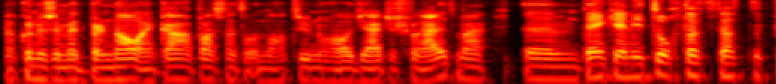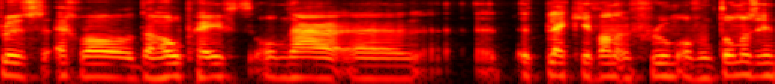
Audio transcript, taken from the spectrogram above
Dan kunnen ze met Bernal en Carapaz natuurlijk nog wel jaartjes vooruit. Maar uh, denk jij niet toch dat, dat de Plus echt wel de hoop heeft om daar het plekje van een Froome of een Thomas in?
